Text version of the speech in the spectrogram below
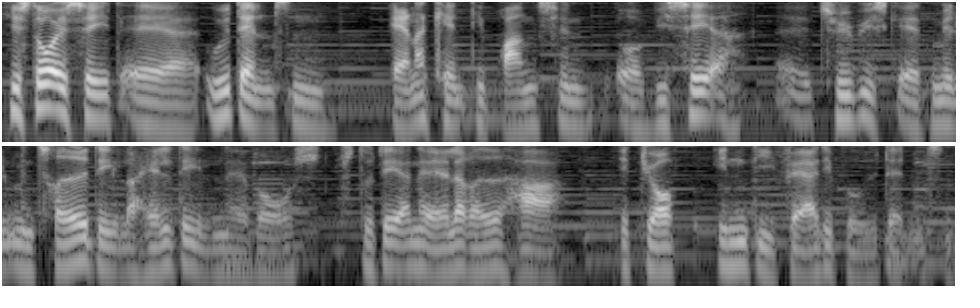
Historisk set er uddannelsen anerkendt i branchen, og vi ser Øh, typisk, at mellem en tredjedel og halvdelen af vores studerende allerede har et job, inden de er færdige på uddannelsen.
